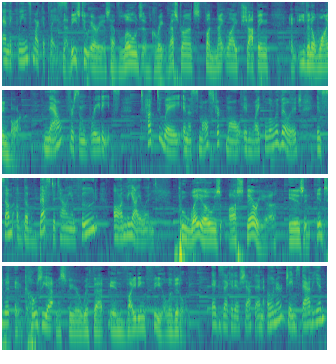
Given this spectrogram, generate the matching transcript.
and the Queen's Marketplace. Now, these two areas have loads of great restaurants, fun nightlife, shopping, and even a wine bar. Now for some great eats. Tucked away in a small strip mall in Waikoloa Village is some of the best Italian food on the island. Pueo's Osteria is an intimate and cozy atmosphere with that inviting feel of Italy. Executive chef and owner James Babian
